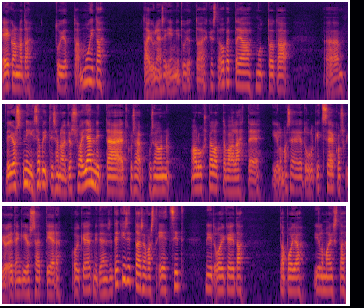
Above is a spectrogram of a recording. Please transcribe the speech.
Ei kannata tuijottaa muita, tai yleensä jengi tuijottaa ehkä sitä opettajaa, mutta tota, ja jos, niin, se piti sanoa, että jos sua jännittää, että kun, sä, kun se on aluksi pelottavaa lähteä ilmaisee ja tulkitsee, koska etenkin jos sä et tiedä oikein, että miten se tekisit, tai sä vasta etsit niitä oikeita tapoja ilmaista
